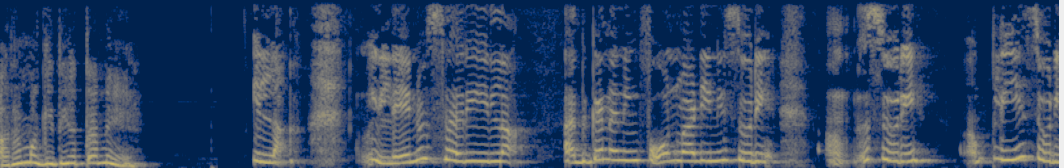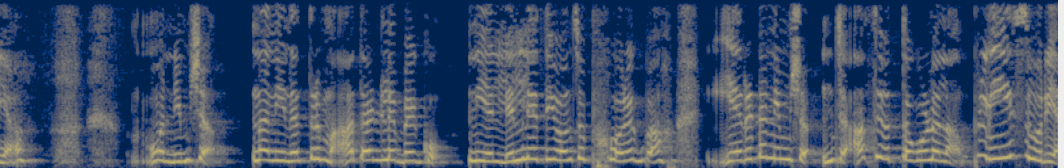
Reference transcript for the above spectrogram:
ಆರಾಮಾಗಿದೆಯಾ ತಾನೇ? ಇಲ್ಲ ಇಲ್ಲೇನು ಸರಿ ಇಲ್ಲ. ಅದಕ್ಕೆ ನಾನು ನಿಂಗೆ ಫೋನ್ ಮಾಡೀನಿ ಸೂರಿ. ಸೂರಿ ಪ್ಲೀಸ್ ಸೂರ್ಯ. ಒಂದು ನಿಮಿಷ ನಾನು ನಿನ್ನ ಹತ್ರ ಮಾತಾಡಲೇಬೇಕು. ನೀ ಎಲ್ಲೆಲ್ಲಿ ಒಂದು ಸ್ವಲ್ಪ ಹೊರಗೆ ಬಾ. ಎರಡು ನಿಮಿಷ ಜಾಸ್ತಿ ಹೊತ್ತು ತಗೊಳ್ಳಲ್ಲ please Surya.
